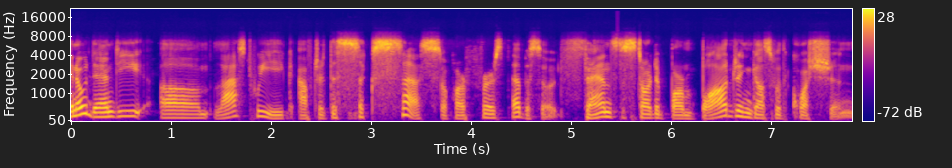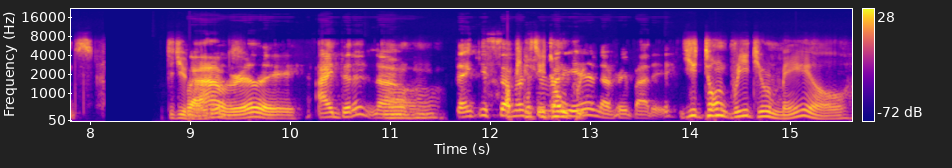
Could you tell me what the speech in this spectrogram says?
you know, Dandy, um, last week, after the success of our first episode, fans started bombarding us with questions. Did you know? Wow, really? I didn't know. Mhm. Thank you so Oh, much because for you don't writing re- in, everybody. You don't read your mail.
